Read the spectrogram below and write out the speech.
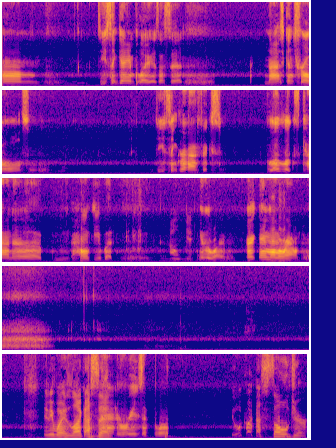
Um, decent gameplay, as I said. Nice controls. Decent graphics. Blood looks kind of honky, but. Either way, great game all around. Anyways, like I said, And the reason was you look like a soldier.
